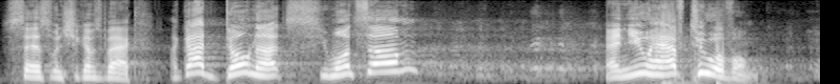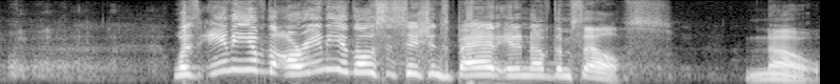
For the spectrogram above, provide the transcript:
says when she comes back, I got donuts. You want some? and you have two of them. Was any of the are any of those decisions bad in and of themselves? No.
